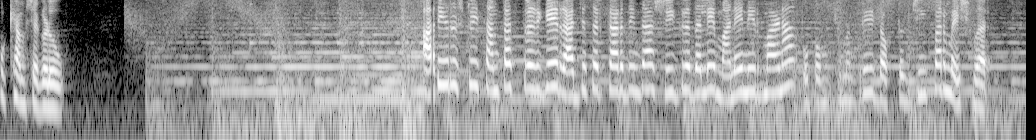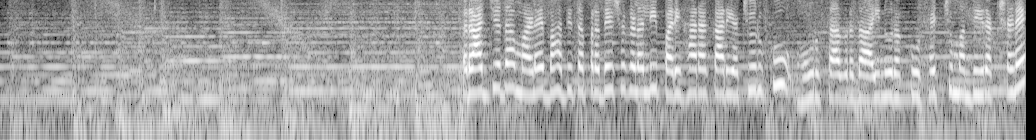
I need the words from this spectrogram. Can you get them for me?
ಮುಖ್ಯಾಂಶಗಳು. ಅತಿವೃಷ್ಟಿ ಸಂತ್ರಸ್ತರಿಗೆ ರಾಜ್ಯ ಸರ್ಕಾರದಿಂದ ಶೀಘ್ರದಲ್ಲೇ ಮನೆ ನಿರ್ಮಾಣ, ಉಪಮುಖ್ಯಮಂತ್ರಿ ಡಾಕ್ಟರ್ ಜಿ. ಪರಮೇಶ್ವರ್. ರಾಜ್ಯದ ಮಳೆ ಬಾಧಿತ ಪ್ರದೇಶಗಳಲ್ಲಿ ಪರಿಹಾರ ಕಾರ್ಯ ಚುರುಕು, ಮೂರು ಸಾವಿರದ ಐನೂರಕ್ಕೂ ಹೆಚ್ಚು ಮಂದಿ ರಕ್ಷಣೆ.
